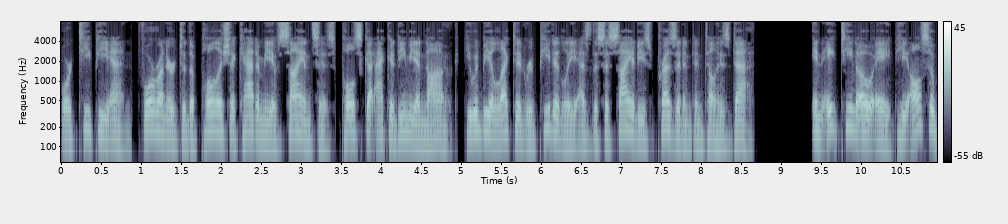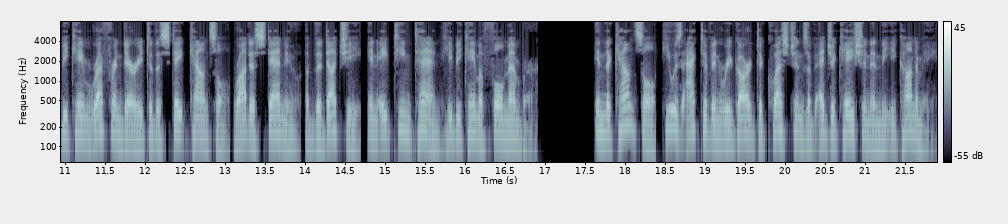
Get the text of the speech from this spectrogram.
or TPN, forerunner to the Polish Academy of Sciences Polska Akademia Nauk. He would be elected repeatedly as the Society's president until his death. In 1808 he also became referendary to the State Council of the Duchy, in 1810 he became a full member. In the council, he was active in regard to questions of education and the economy.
